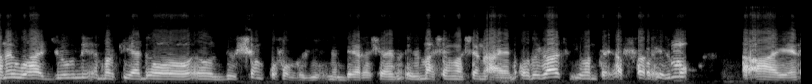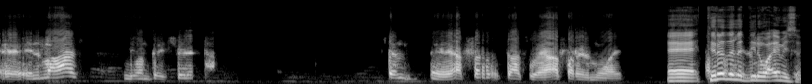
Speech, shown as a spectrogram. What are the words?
aniga waxaa joognay markii shan qof oo joogna beera ilmaha shan shan ahaayeen. Odagaas iyo intay afar ilmo ahaayeen. Ilmahaas iyo intay shan afar saas waay afar ilmo waay tirada la dilo waa imise?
